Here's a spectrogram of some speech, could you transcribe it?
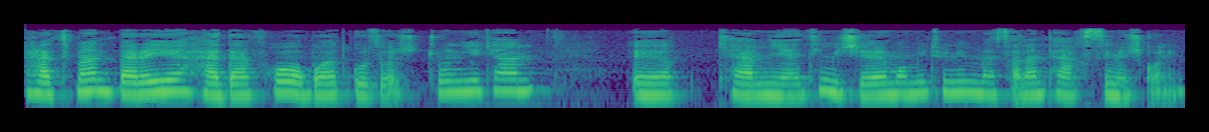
حتما برای هدف ها باید گذاشت. چون یکم کمیتی میشه ما می‌تونیم مثلا تقسیمش کنیم.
